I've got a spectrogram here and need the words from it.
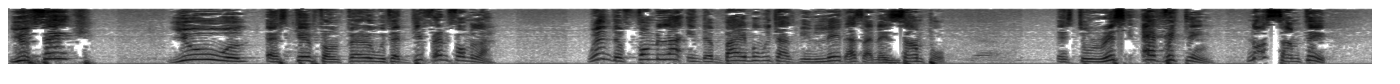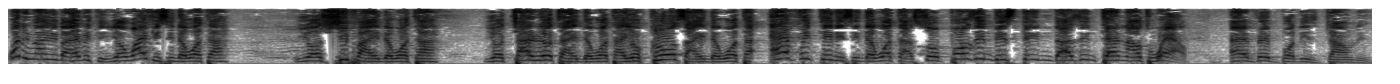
you think you will escape from Pharaoh with a different formula. When the formula in the Bible, which has been laid as an example, is to risk everything, not something. What do you mean by everything? Your wife is in the water, your sheep are in the water, your chariot are in the water, your clothes are in the water, everything is in the water. Supposing this thing doesn't turn out well, everybody is drowning.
